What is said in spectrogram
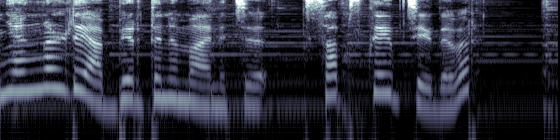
ഞങ്ങളുടെ അഭ്യർത്ഥന മാനിച്ച് സബ്സ്ക്രൈബ് ചെയ്തവർ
